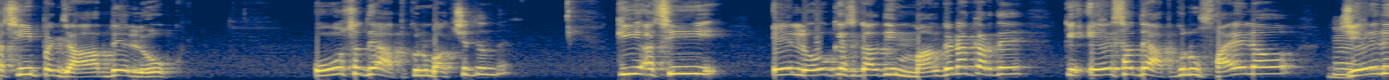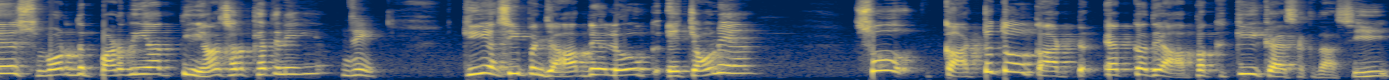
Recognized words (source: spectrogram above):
ਅਸੀਂ ਪੰਜਾਬ ਦੇ ਲੋਕ ਉਸ ਅਧਿਆਪਕ ਨੂੰ ਬਖਸ਼ ਦਿੰਦੇ? ਕੀ ਅਸੀਂ ਇਹ ਲੋਕ ਇਸ ਗੱਲ ਦੀ ਮੰਗ ਨਾ ਕਰਦੇ ਕਿ ਇਸ ਅਧਿਆਪਕ ਨੂੰ ਫਾਇਲ ਲਾਓ ਜਿਹਦੇ ਸਵਰਦ ਪੜਦੀਆਂ ਧੀਆਂ ਸੁਰੱਖਿਅਤ ਨਹੀਂ ਗਈਆਂ ਜੀ। ਕੀ ਅਸੀਂ ਪੰਜਾਬ ਦੇ ਲੋਕ ਇਹ ਚਾਹੁੰਦੇ ਆ? ਸੋ ਘੱਟ ਤੋਂ ਘੱਟ ਇੱਕ ਅਧਿਆਪਕ ਕੀ ਕਹਿ ਸਕਦਾ ਸੀ?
